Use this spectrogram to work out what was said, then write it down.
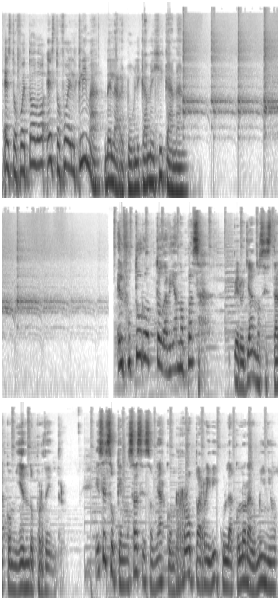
Esto fue todo, esto fue el clima de la República Mexicana. El futuro todavía no pasa, pero ya nos está comiendo por dentro. Es eso que nos hace soñar con ropa ridícula color aluminio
